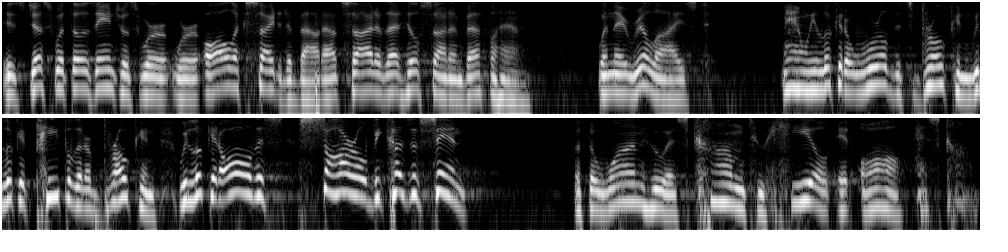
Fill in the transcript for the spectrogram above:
is just what those angels were, were all excited about outside of that hillside in Bethlehem when they realized Man, we look at a world that's broken. We look at people that are broken. We look at all this sorrow because of sin. But the one who has come to heal it all has come.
